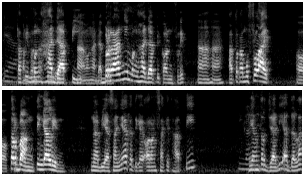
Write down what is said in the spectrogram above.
Iya. tapi menghadapi. Ah, menghadapi. berani menghadapi konflik, Aha. atau kamu flight, oh terbang, tinggalin. Nah biasanya ketika orang sakit hati, Tinggalnya. yang terjadi adalah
